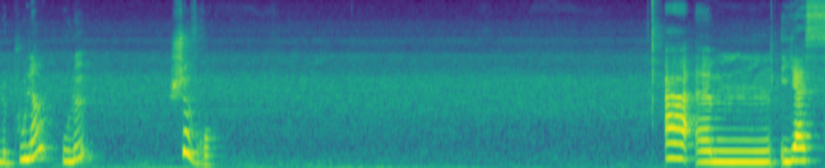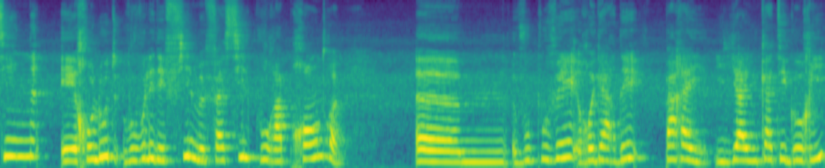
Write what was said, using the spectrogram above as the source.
le poulain ou le chevreau. Ah, euh, Yacine et Roloud, vous voulez des films faciles pour apprendre? Euh, Vous pouvez regarder, pareil, il y a une catégorie,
